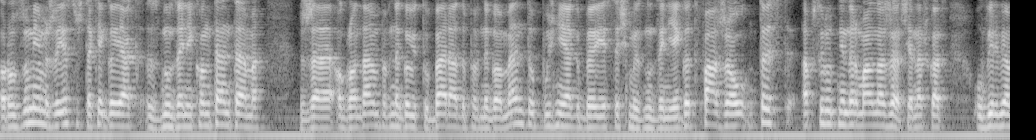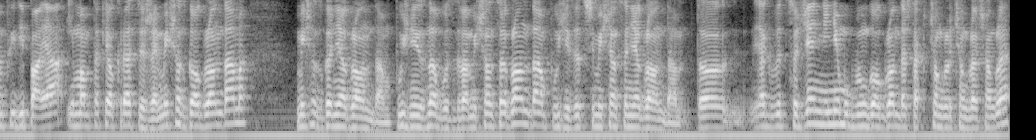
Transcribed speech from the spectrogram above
rozumiem, że jest coś takiego jak znudzenie contentem, że oglądamy pewnego youtubera do pewnego momentu, później jakby jesteśmy znudzeni jego twarzą. To jest absolutnie normalna rzecz. Ja na przykład uwielbiam PewDiePie'a i mam takie okresy, że miesiąc go oglądam, miesiąc go nie oglądam, później znowu z dwa miesiące oglądam, później ze trzy miesiące nie oglądam. To jakby codziennie nie mógłbym go oglądać tak ciągle, ciągle, ciągle,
